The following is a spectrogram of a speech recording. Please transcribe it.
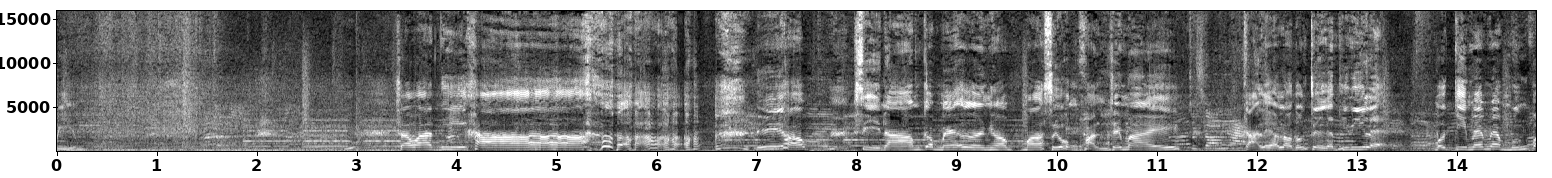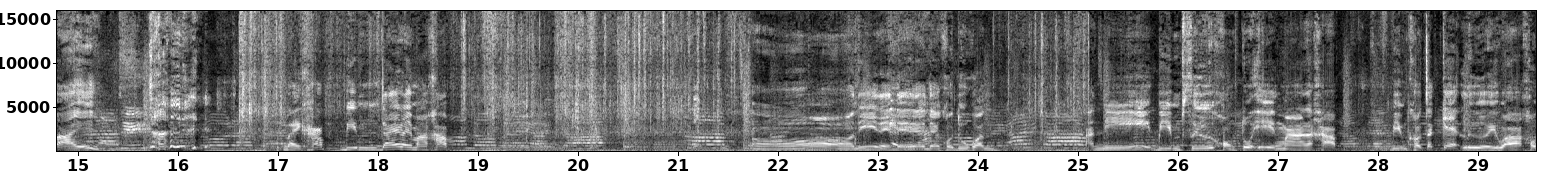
บีม สวัสดีค่ะ นี่ครับ สีน้ำกับแม่เอิญครับ มาซื้อของขวัญใช่ไหมกะแล้วเราต้องเจอกันที่นี่แหละ เมื่อกี้แม่แม่มึงไปใช่ ไหนครับบิมได้อะไรมาครับ อ๋อ นี่ไหนไหนไหนไหนขอดูก่อน อันนี้บีมซื้อของตัวเองมานะครับ บีมเขาจะแกะเลยว่าเขา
